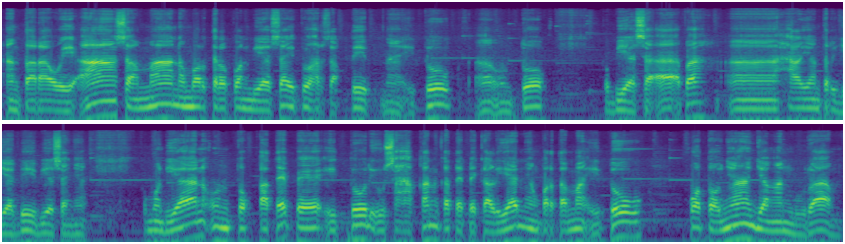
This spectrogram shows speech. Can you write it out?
antara WA sama nomor telepon biasa itu harus aktif. Nah, itu uh, untuk kebiasaan apa uh, hal yang terjadi biasanya kemudian untuk KTP itu diusahakan KTP kalian yang pertama itu fotonya jangan buram.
